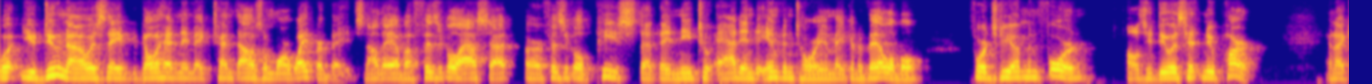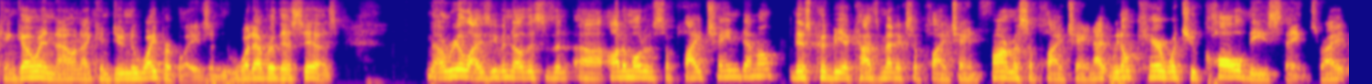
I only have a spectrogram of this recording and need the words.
what you do now is they go ahead and they make 10,000 more wiper blades. Now they have a physical asset or a physical piece that they need to add into inventory and make it available for GM and Ford. All you do is hit new part. And I can go in now and I can do new wiper blades and whatever this is. Now realize, even though this is an uh, automotive supply chain demo, this could be a cosmetic supply chain, pharma supply chain. I, we don't care what you call these things, right?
